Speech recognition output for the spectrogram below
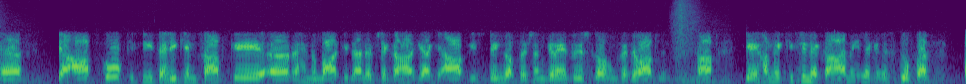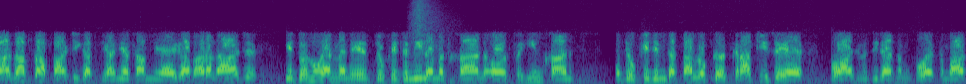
क्या आपको किसी तहरीक इंसाफ के रहनुमा की जानब से कहा गया कि आप स्टिंग ऑपरेशन करें तो इसका उनका जवाब था कि हमें किसी ने कहा नहीं, लेकिन इसके ऊपर बाबा पार्टी का बयानिया सामने आएगा। बहरहाल आज ये दोनों एम एन जो कि जमील अहमद खान और फहीम खान जो कि जिनका ताल्लुक कराची से है वो आज वजी अजम को अहतमाद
